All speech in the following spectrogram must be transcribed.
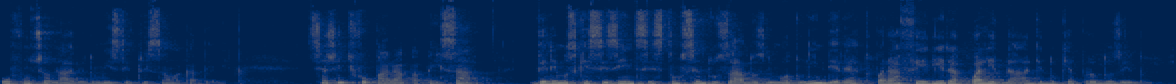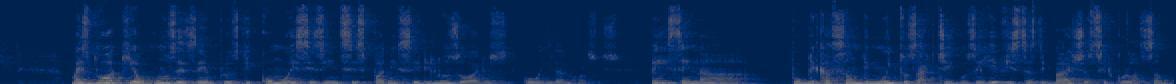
ou funcionário de uma instituição acadêmica. Se a gente for parar para pensar, veremos que esses índices estão sendo usados de modo indireto para aferir a qualidade do que é produzido. Mas dou aqui alguns exemplos de como esses índices podem ser ilusórios ou enganosos. Pensem na publicação de muitos artigos em revistas de baixa circulação,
